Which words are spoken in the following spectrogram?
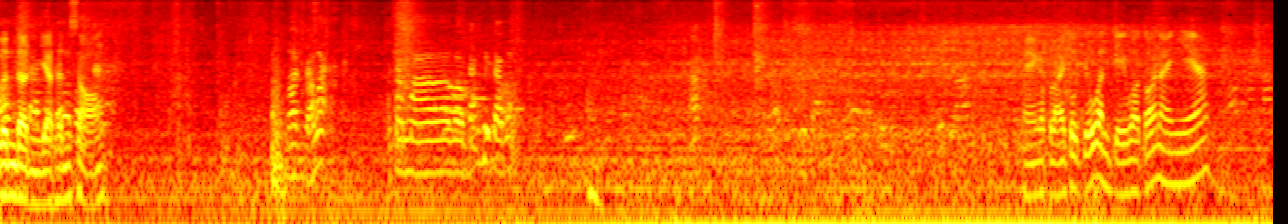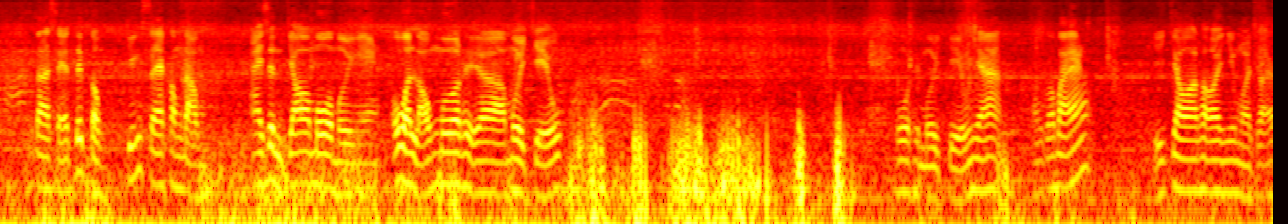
linh đình và thịnh soạn. Lên trọng á ở trong bao trắng phía trong á hẹn gặp lại cô chú anh chị vào tối nay nhé. Chúng ta sẽ tiếp tục chuyến xe không đồng. Ai xin cho mua 10 ngàn. Ủa quên lộn mua thì à, 10 triệu. Mua thì 10 triệu nha. Không có bán chỉ cho thôi nhưng mà phải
